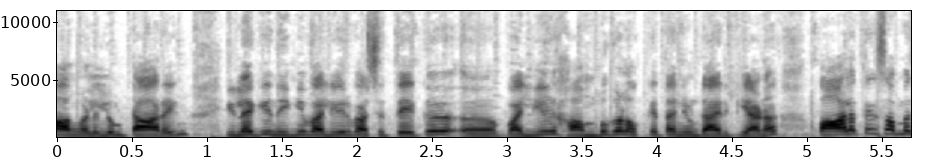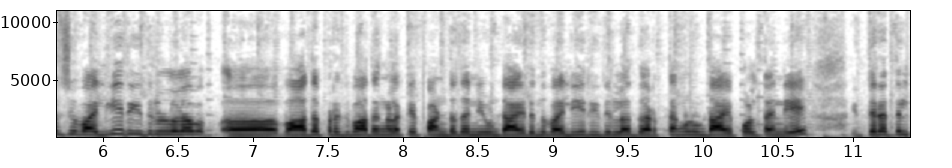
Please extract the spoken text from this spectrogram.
ഭാഗങ്ങളിലും ടാറിംഗ് ഇളകി നീങ്ങി വലിയൊരു വശത്തേക്ക് വലിയ ഹമ്പുകളൊക്കെ തന്നെ ഉണ്ടായിരിക്കുകയാണ്. പാലത്തെ സംബന്ധിച്ച് വലിയ രീതിയിലുള്ള വാദപ്രതിവാദങ്ങളൊക്കെ പണ്ട് തന്നെ ഉണ്ടായിരുന്നു. വലിയ രീതിയിലുള്ള ഗർത്തങ്ങൾ ഉണ്ടായപ്പോൾ തന്നെ ഇത്തരത്തിൽ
